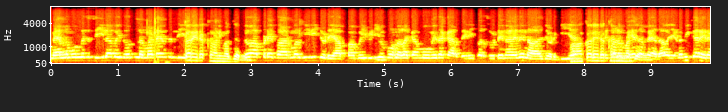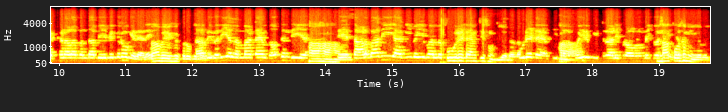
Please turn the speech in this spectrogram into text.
ਮੈਲ ਮੁੱਲ ਚ ਸੀਲ ਆ ਬਈ ਦੁੱਧ ਲੰਮਾ ਟਾਈਮ ਦਿੰਦੀ ਹੈ ਘਰੇ ਰੱਖਣ ਵਾਲੀ ਮੱਝ ਆ ਜੋ ਬਾਈ ਆਪਣੇ ਫਾਰਮਰ ਵੀਰ ਹੀ ਜੁੜਿਆ ਆਪਾਂ ਕੋਈ ਵੀਡੀਓ ਪਾਉਣ ਵਾਲਾ ਕੰਮ ਉਵੇਂ ਤਾਂ ਕਰਦੇ ਨਹੀਂ ਪਰ ਤੁਹਾਡੇ ਨਾਲ ਇਹਦੇ ਨਾਲ ਜੁੜ ਗਈ ਹੈ ਹਾਂ ਘਰੇ ਤੇ ਰੱਖਣ ਵਾਲੀ ਚਲੋ ਮੱਝ ਆ ਬਾਈ। ਫਾਇਦਾ ਹੋ ਜਾਣਾ ਵੀ ਘਰੇ ਰੱਖਣ ਵਾਲਾ ਬੰਦਾ ਬੇਫਿਕਰ ਹੋ ਕੇ ਲੈ ਲੇ। ਤਾਂ ਵੇਖ ਕਰੋਗੇ ਤਾਂ ਵੀ ਵਧੀਆ ਲੰਮਾ ਟਾਈਮ ਦੁੱਧ ਦਿੰਦੀ ਹੈ ਹਾਂ ਹਾਂ ਹਾਂ। ਤੇ ਸਾਲ ਬਾਅਦ ਹੀ ਆ ਗਈ ਬਈ ਮੰਨ ਲਓ ਪੂਰੇ ਟਾਈਮ 'ਚ ਹੀ ਸੁਣਦੀ ਹੈ ਲਾਲਾ ਪੂਰੇ ਟਾਈਮ ਦੀ ਮਤਲਬ ਹਾਂ। ਕੋਈ ਰਿਪੀਟਰ ਵਾਲੀ ਪ੍ਰੋਬਲਮ ਨਹੀਂ ਕੁਝ ਨਾ ਕੁਛ ਨਹੀਂ ਹੈ ਬਾਈ।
